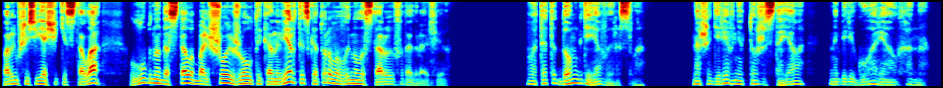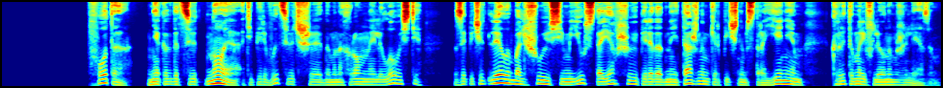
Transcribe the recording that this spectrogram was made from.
Порывшись в ящике стола, Лубна достала большой желтый конверт, из которого вынула старую фотографию. «Вот это дом, где я выросла. Наша деревня тоже стояла на берегу Ариалхана». Фото, некогда цветное, а теперь выцветшее до монохромной лиловости, запечатлело большую семью, стоявшую перед одноэтажным кирпичным строением, крытым рифленым железом.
